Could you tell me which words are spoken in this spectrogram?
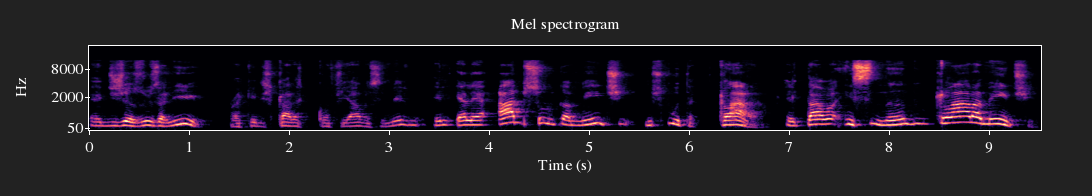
é, de Jesus ali, para aqueles caras que confiavam em si mesmo, ele, ela é absolutamente, me escuta, clara. Ele estava ensinando claramente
